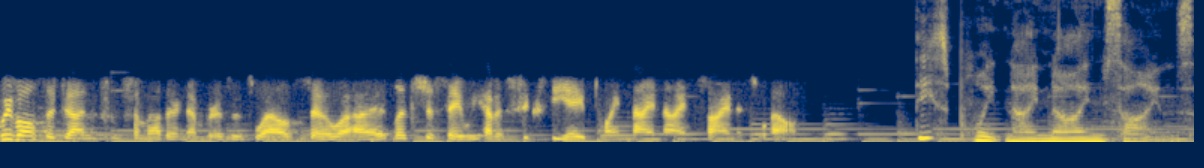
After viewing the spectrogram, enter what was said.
we've also done some, some other numbers as well. So uh, let's just say we have a 68.99 sign as well. These .99 signs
